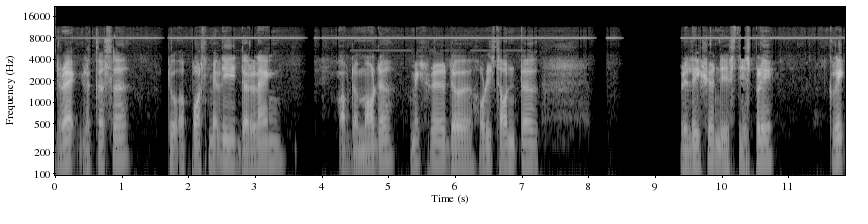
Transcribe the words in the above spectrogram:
Drag the cursor to approximately the length of the model. Make sure the horizontal relation is displayed click.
